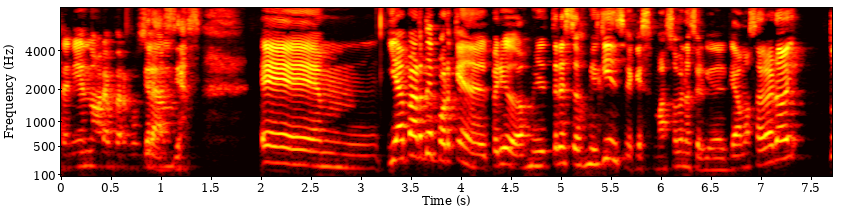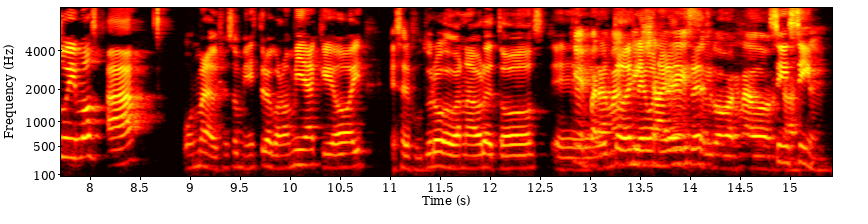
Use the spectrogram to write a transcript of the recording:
Teniendo repercusión. gracias. Eh, y aparte porque en el periodo 2013-2015, que es más o menos el que, del que vamos a hablar hoy, tuvimos a un maravilloso ministro de Economía que hoy es el futuro gobernador de todos, eh, Que para todos es el gobernador. Sí, casi. sí.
